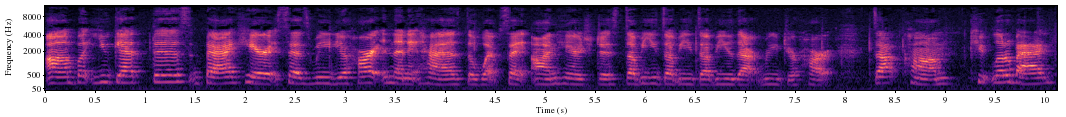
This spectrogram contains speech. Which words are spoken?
Um, but you get this bag here. It says read your heart and then it has the website on here. It's just www.readyourheart.com cute little bag.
